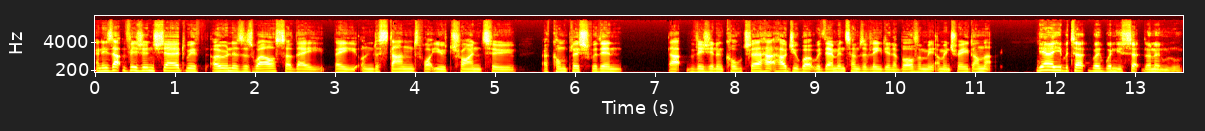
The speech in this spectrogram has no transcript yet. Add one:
And is that vision shared with owners as well, so they they understand what you're trying to accomplish within that vision and culture? How, how do you work with them in terms of leading above? I'm, I'm intrigued on that. Yeah, you would t- when you sit down and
